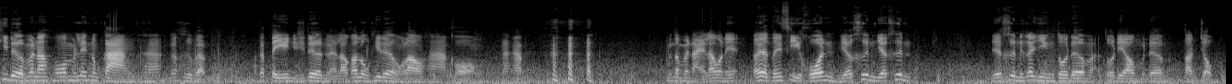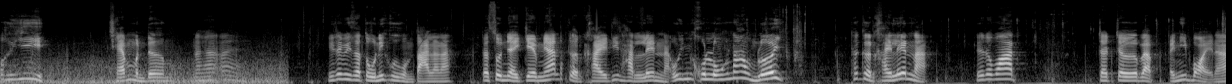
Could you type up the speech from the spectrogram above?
ที่เดิมแล้วนะเพราะว่ามันเล่นตรงกลางฮะก็คือแบบก็ตีกันอยู่ที่เดิมแหละเราก็ลงที่เดิมของเราหาของนะครับไม่ต้องไปไหนแล้ววันนี้เอ้ยแต่ตอนนี้สี่คนเยอะขึ้นเยอะขึ้น เยอะขึ้นก็ยิงตัวเดิมอะตัวเดียวเหมือนเดิมตอนจบเฮ้ยแชมป์เหมือนเดิมนะฮะนี่ถ้ามีศัตรูนี่คือผมตายแล้วนะแต่ส่วนใหญ่เกมนี้ถ้าเกิดใครที่ทันเล่นนะอุ้ยมีคนลงข้างหน้าผมเลย ถ้าเกิดใครเล่นน่ะเรียกได้ว่าจะเจอแบบไอ้นี่บ่อยนะ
